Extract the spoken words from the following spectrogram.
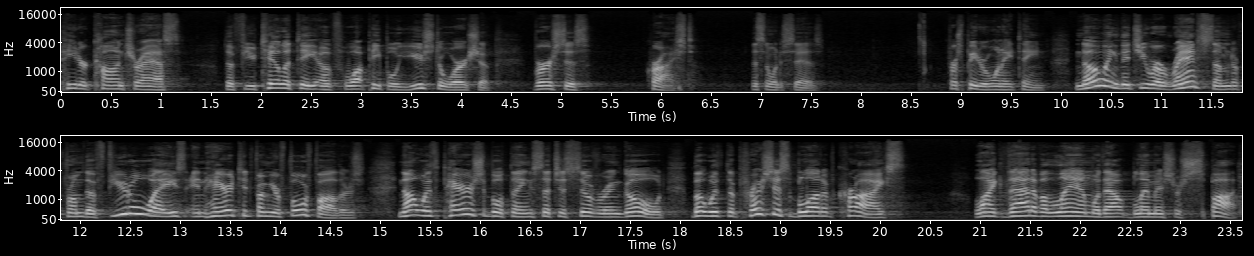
Peter contrasts the futility of what people used to worship versus Christ. Listen to what it says. 1 Peter 1:18 knowing that you are ransomed from the futile ways inherited from your forefathers not with perishable things such as silver and gold but with the precious blood of Christ like that of a lamb without blemish or spot.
